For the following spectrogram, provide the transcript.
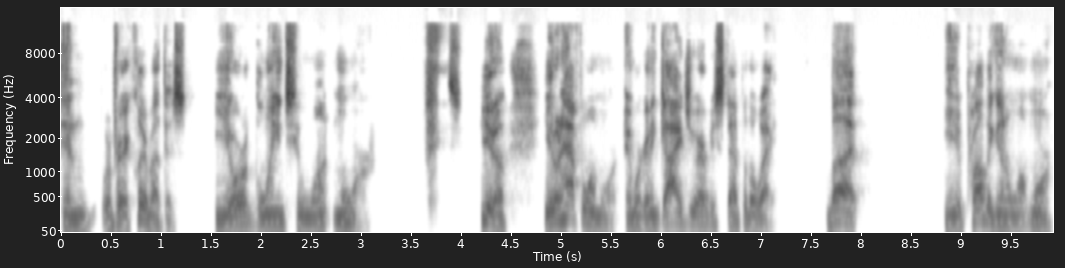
and we're very clear about this, you're going to want more. you know, you don't have to want more and we're going to guide you every step of the way, but you're probably going to want more.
